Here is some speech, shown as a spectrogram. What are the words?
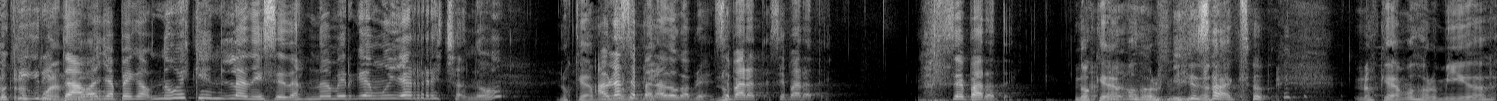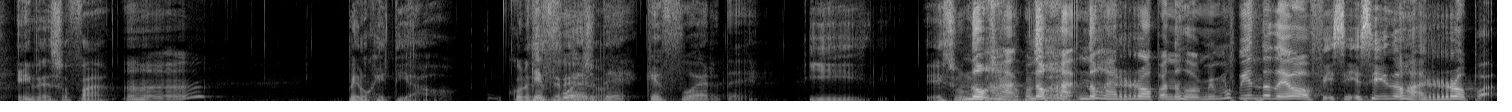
Nosotros que gritaba cuando- ya pegado. No, es que la necedad es una verga muy arrecha, ¿no? nos quedamos Habla separado, Gabriel. Nos, Sepárate, sepárate. Sepárate. nos quedamos dormidos. Exacto. Nos quedamos dormidos en el sofá, Ajá. pero jeteados. Con Qué ese televisor. fuerte, qué fuerte. Y eso Nos, no nos, a- nos arropa, nos dormimos viendo The Office y sí, nos arropa.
